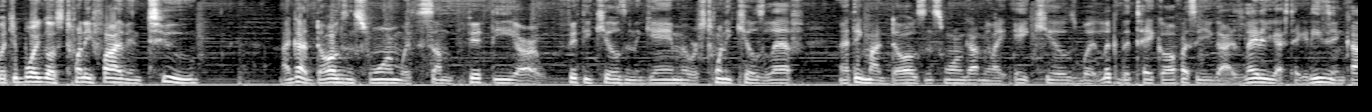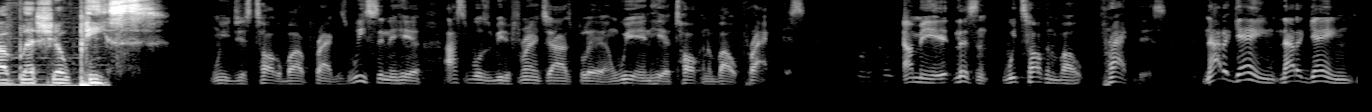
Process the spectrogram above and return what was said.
But your boy goes 25 and 2. I got Dogs and Swarm with some 50 or 50 kills in the game. There was 20 kills left. And I think my Dogs and Swarm got me like 8 kills. But look at the takeoff. I see you guys later. You guys take it easy and God bless you. Peace. when you just talk about practice. We sitting here, I supposed to be the franchise player, and we're in here talking about practice. I mean, it, listen, we talking about practice, not a game, not a game,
